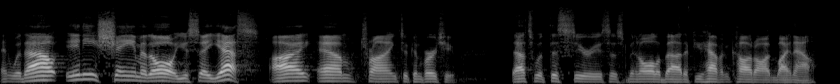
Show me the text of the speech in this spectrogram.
And without any shame at all, you say, Yes, I am trying to convert you. That's what this series has been all about if you haven't caught on by now.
